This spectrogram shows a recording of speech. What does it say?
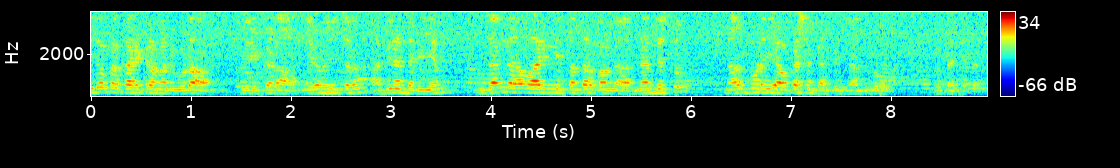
ఇదొక కార్యక్రమాన్ని కూడా మీరు ఇక్కడ నిర్వహించడం అభినందనీయం. నిజంగా వారిని సందర్భంగా అభినందిస్తూ నాకు కూడా ఈ అవకాశం కల్పించినందుకు కృతజ్ఞతలు.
